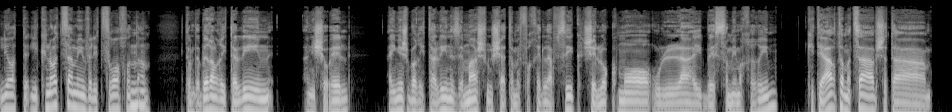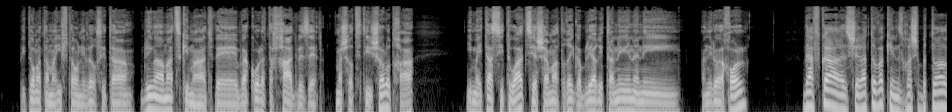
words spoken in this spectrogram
להיות, לקנות סמים ולצרוך אותם. אתה מדבר על ריטלין, אני שואל, האם יש בריטלין איזה משהו שאתה מפחד להפסיק, שלא כמו אולי בסמים אחרים? כי תיארת מצב שאתה, פתאום אתה מעיף את האוניברסיטה בלי מאמץ כמעט, ו- והכל אתה חד וזה. מה שרציתי לשאול אותך, אם הייתה סיטואציה שאמרת, רגע, בלי הריטלין אני, אני לא יכול? דווקא זו שאלה טובה, כי אני זוכר שבתואר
